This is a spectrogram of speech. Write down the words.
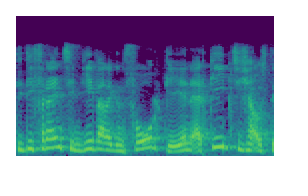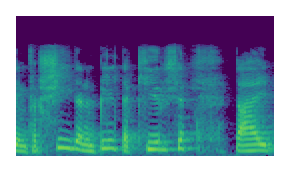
Die Differenz im jeweiligen Vorgehen ergibt sich aus dem verschiedenen Bild der Kirche. Bei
